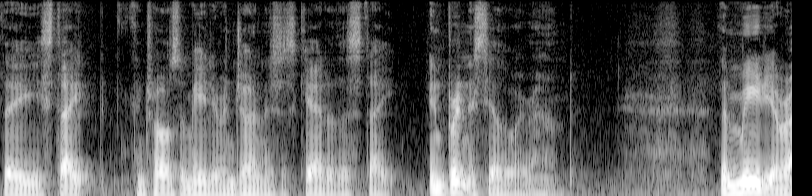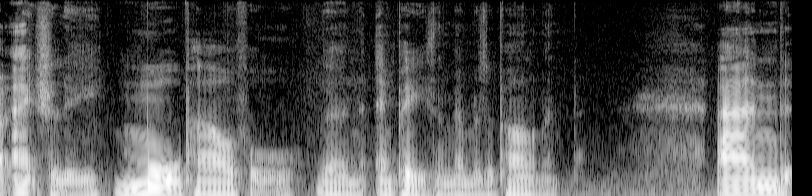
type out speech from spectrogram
the state controls the media and journalists are scared of the state. In Britain, it's the other way around. The media are actually more powerful than MPs and members of parliament. And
